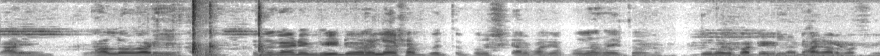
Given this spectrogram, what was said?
গাড়ি ভালো গাড়ি, কিন্তু গাড়ি ভিডিও হলে সব পরিষ্কার পাখে পূজা যাইতো দূরের পাটি গেলে ঢাকার পার্টি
